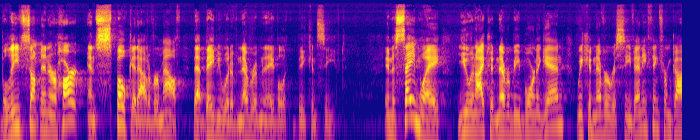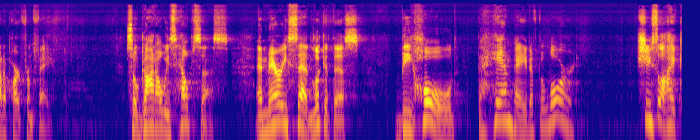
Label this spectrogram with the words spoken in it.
Believed something in her heart and spoke it out of her mouth. That baby would have never been able to be conceived. In the same way, you and I could never be born again. We could never receive anything from God apart from faith. So God always helps us. And Mary said, Look at this. Behold, the handmaid of the Lord. She's like,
